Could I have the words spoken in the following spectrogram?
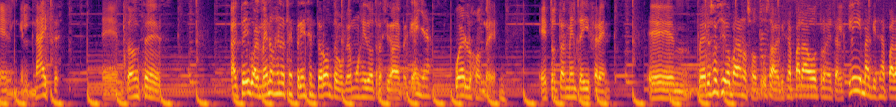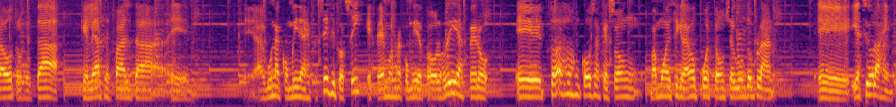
en el nicest. Eh, entonces, te digo, al menos en nuestra experiencia en Toronto, porque hemos ido a otras ciudades pequeñas, pueblos donde es totalmente diferente. Eh, pero eso ha sido para nosotros, ¿sabes? Quizá para otros está el clima, quizá para otros está que le hace falta eh, eh, alguna comida en específico. Sí, que tenemos otra comida todos los días, pero eh, todas son cosas que son, vamos a decir que la hemos puesto a un segundo plano. y ha sido la gente.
